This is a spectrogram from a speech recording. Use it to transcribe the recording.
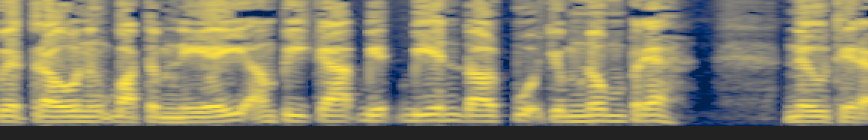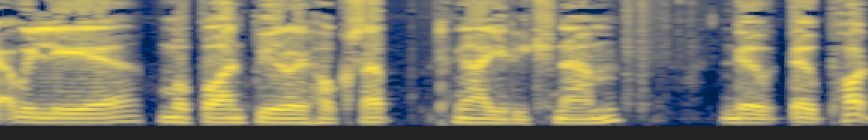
វាត្រូវនឹងបទទំនាយអំពីការបៀតបៀនដល់ពួកជំនុំព្រះ នៅធរវេលា1260ថ្ងៃឬឆ្នាំនៅទៅផុត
